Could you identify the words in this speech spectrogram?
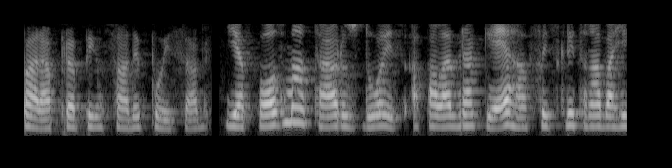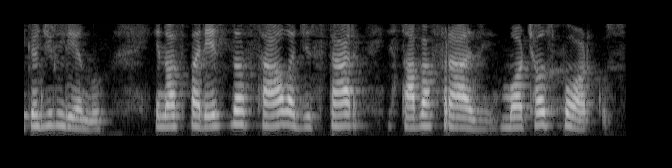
parar pra pensar depois, sabe? E após matar os dois, a palavra guerra foi escrita na barriga de Leno, e nas paredes da sala de estar estava a frase morte aos porcos,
